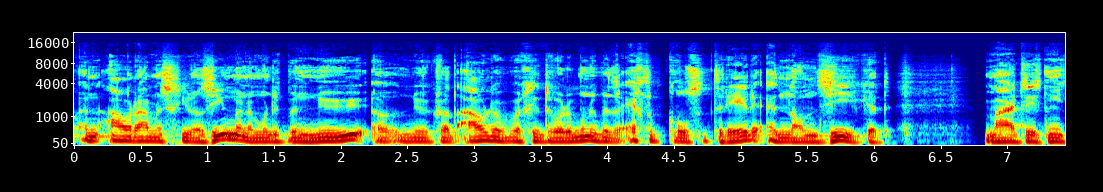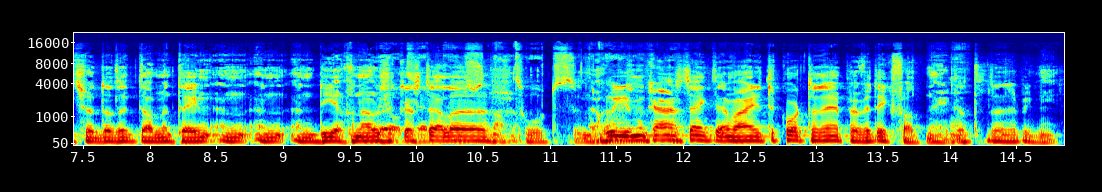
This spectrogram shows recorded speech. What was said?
een aura misschien wel zien, maar dan moet ik me nu, eh, nu ik wat ouder begin te worden, moet ik me er echt op concentreren en dan zie ik het. Maar het is niet zo dat ik dan meteen een, een, een diagnose kan stellen. Hoe Hoe je elkaar steekt en waar je tekort aan hebt, en weet ik wat. Nee, dat, dat heb ik niet.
